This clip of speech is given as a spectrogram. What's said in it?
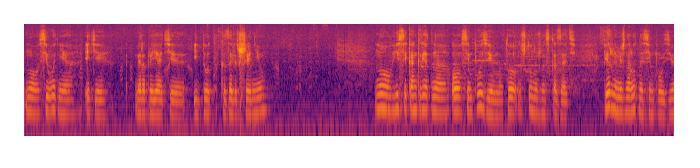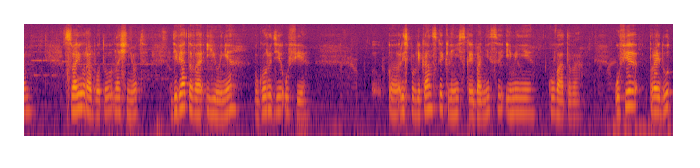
Но сегодня эти мероприятия идут к завершению. Но если конкретно о симпозиуме, то что нужно сказать? Первый международный симпозиум свою работу начнет 9 июня в городе Уфе, Республиканской клинической больницы имени Куватова. Уфе пройдут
